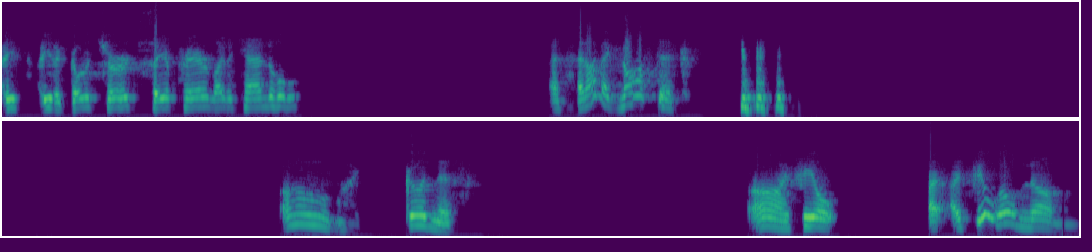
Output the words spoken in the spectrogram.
I I need to go to church, say a prayer, light a candle, and, and I'm agnostic. Oh my goodness. Oh, I feel I, I feel a little numb.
